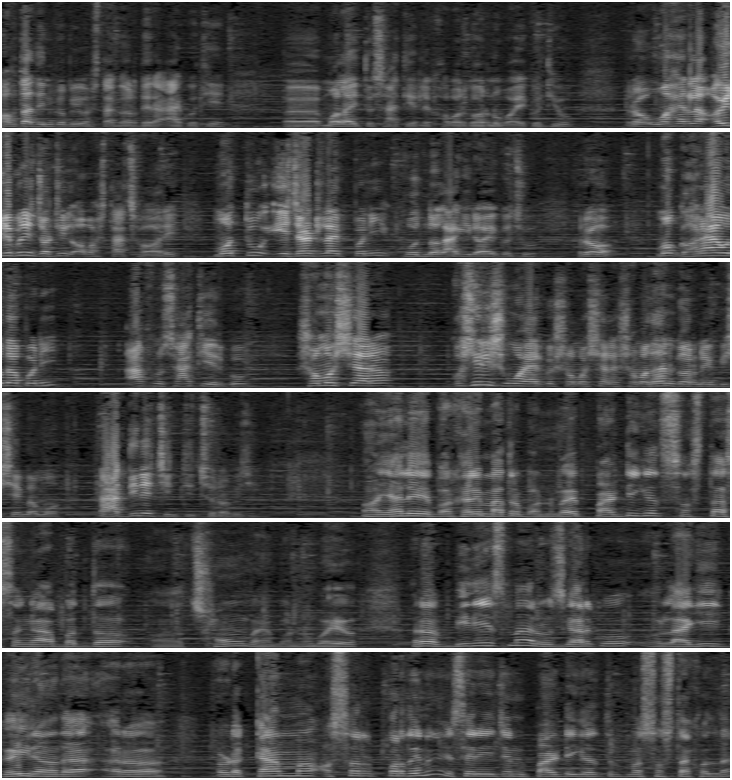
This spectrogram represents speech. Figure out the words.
हप्ता दिनको व्यवस्था गरिदिएर आएको थिएँ। मलाई त्यो साथीहरूले खबर गर्नुभएको थियो र उहाँहरूलाई अहिले पनि जटिल अवस्था छ अरे। म त्यो एजेन्टलाई पनि खोज्न लागिरहेको छु र म घर आउँदा पनि आफ्नो साथीहरूको समस्या र कसरी उहाँहरूको समस्यालाई समाधान गर्ने विषयमा म रात दिनै चिन्तित छु रविजी। यहाँले भर्खरै मात्र भन्नुभयो पार्टीगत संस्थासँग आबद्ध छौँ भनेर भन्नुभयो र विदेशमा रोजगारको लागि गइरहँदा र एउटा काममा असर पर्दैन यसरी जुन पार्टीगत रूपमा संस्था खोल्दा?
